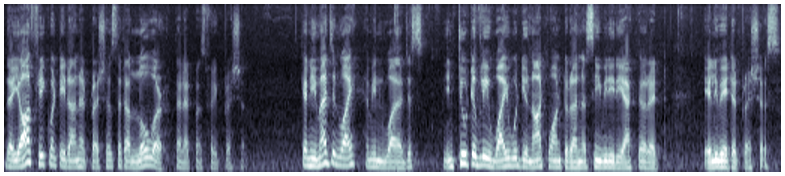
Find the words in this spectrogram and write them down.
they are frequently run at pressures that are lower than atmospheric pressure. Can you imagine why? I mean why just intuitively why would you not want to run a CVD reactor at elevated pressures?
